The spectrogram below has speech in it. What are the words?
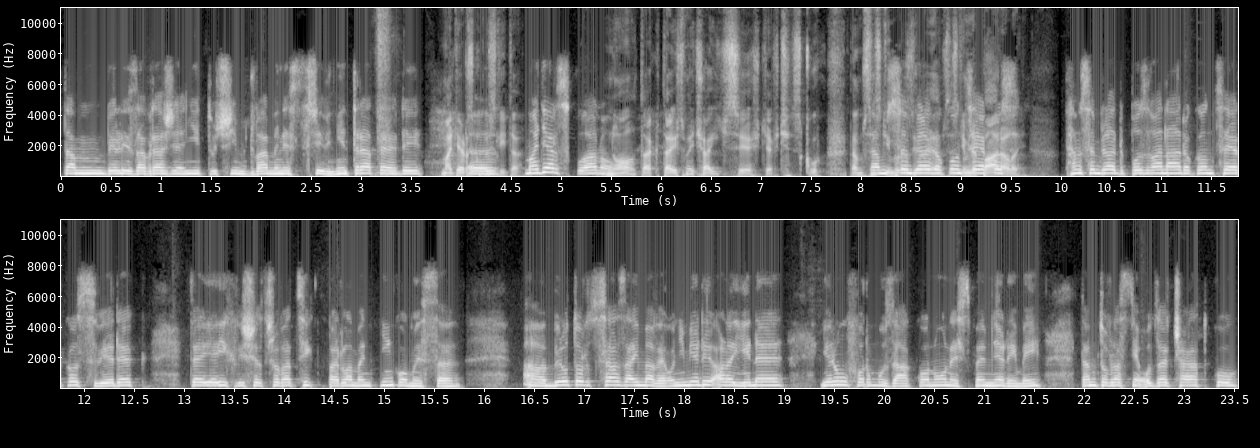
Tam byli zavražděni, tuším, dva ministři vnitra tehdy. Maďarsku myslíte? Maďarsku, ano. No, tak tady jsme čajíčci ještě v Česku. Tam se tam s tím jsem byla dokonce s tím jako tam jsem byla pozvaná dokonce jako svědek té jejich vyšetřovací parlamentní komise. A bylo to docela zajímavé. Oni měli ale jiné, jinou formu zákonu, než jsme měli my. Tam to vlastně od začátku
